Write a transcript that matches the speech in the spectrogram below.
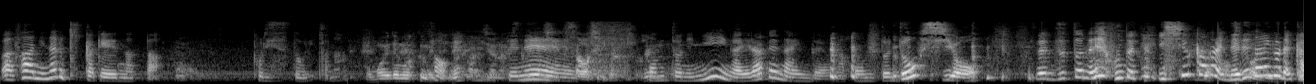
あファンになるきっかけになったポリスストーリーかな。思い出も含めてね。いいじゃないでですかね。本当に2位が選べないんだよな本当に。どうしよう。でずっとね本当に1週間ぐらい寝れないぐらい考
